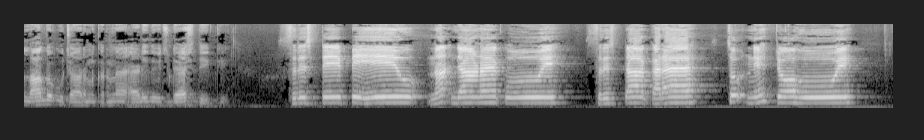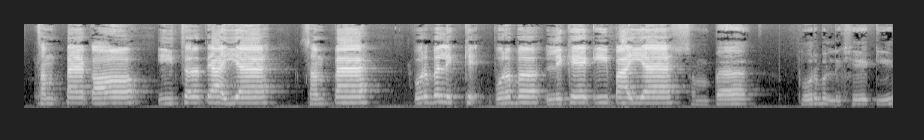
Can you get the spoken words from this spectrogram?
ਅਲੱਗ ਉਚਾਰਨ ਕਰਨਾ ਹੈ, ਐੜੇ ਦੇ ਵਿੱਚ ਡੈਸ਼ ਦੇ ਕੇ। ਸ੍ਰਿਸ਼ਟੇ ਭੇਉ ਨ ਜਾਣੈ ਕੋਇ ਸ੍ਰਿਸ਼ਟਾ ਕਰੈ ਸੋ ਨਿਹਚੋ ਹੋਇ। ਸੰਪੈ ਕੋ ਈਸ਼ਰ ਧਿਆਈਐ ਸੰਪੈ ਪੁਰਬ ਲਿਖੇ ਪੁਰਬ ਲਿਖੇ ਕੀ ਪਾਈਐ। ਸੰਪੈ ਪੁਰਬ ਲਿਖੇ ਕੀ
